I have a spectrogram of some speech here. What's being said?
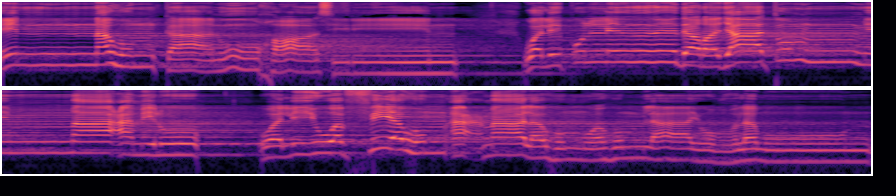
إنهم كانوا خاسرين. ولكل درجات مما عملوا وليوفيهم أعمالهم وهم لا يظلمون.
